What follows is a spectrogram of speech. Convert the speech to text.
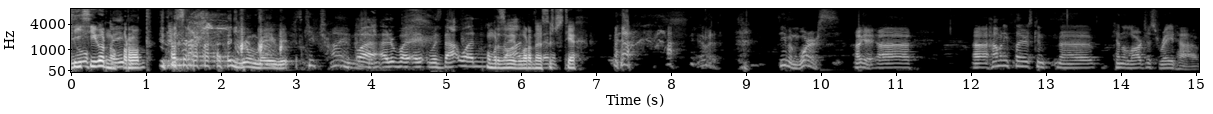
Ти сигурно, Род. you maybe. Just keep trying. What? I, but it, was that one? Омръзва ми gone? говоря Then срещу it's- тях. Damn it. It's even worse. Okay. Uh, uh, how many players can uh, can the largest raid have?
